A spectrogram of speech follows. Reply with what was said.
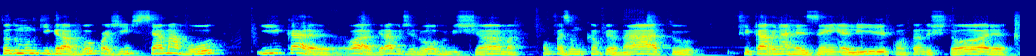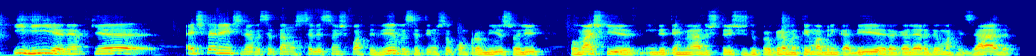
todo mundo que gravou com a gente se amarrou e, cara, ó, grava de novo, me chama, vamos fazer um campeonato. Ficava na resenha ali, contando história, e ria, né? Porque é, é diferente, né? Você está no Seleção Sport TV, você tem o seu compromisso ali, por mais que em determinados trechos do programa tenha uma brincadeira, a galera deu uma risada,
